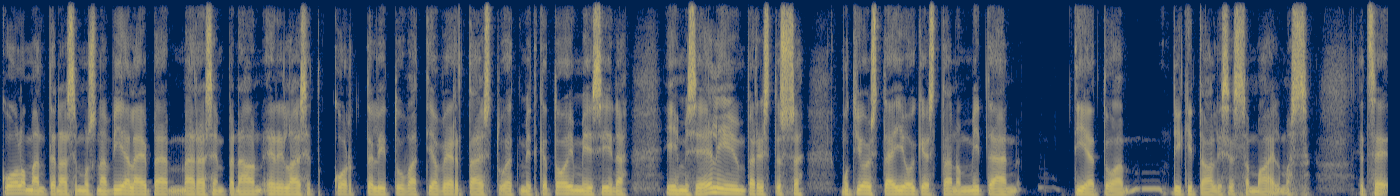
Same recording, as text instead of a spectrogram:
kolmantena semmoisena vielä epämääräisempänä on erilaiset korttelituvat ja vertaistuet, mitkä toimii siinä ihmisen elinympäristössä, mutta joista ei oikeastaan ole mitään tietoa digitaalisessa maailmassa. Et se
